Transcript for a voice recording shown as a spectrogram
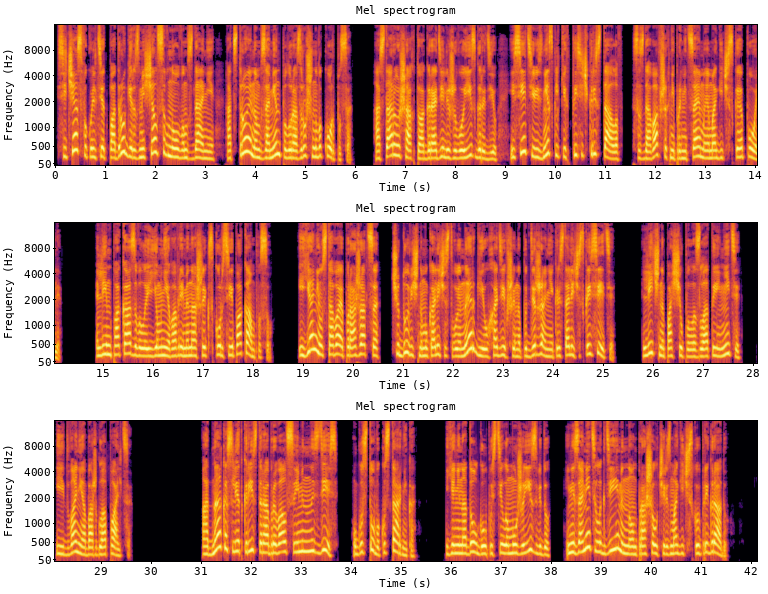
Сейчас факультет подруги размещался в новом здании, отстроенном взамен полуразрушенного корпуса, а старую шахту огородили живой изгородью и сетью из нескольких тысяч кристаллов, создававших непроницаемое магическое поле. Лин показывала ее мне во время нашей экскурсии по кампусу, и я, не уставая поражаться чудовищному количеству энергии, уходившей на поддержание кристаллической сети, лично пощупала золотые нити и едва не обожгла пальцы. Однако след Кристера обрывался именно здесь, у густого кустарника. Я ненадолго упустила мужа из виду и не заметила, где именно он прошел через магическую преграду.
